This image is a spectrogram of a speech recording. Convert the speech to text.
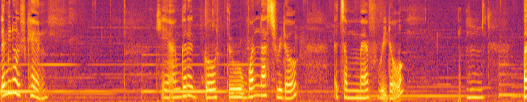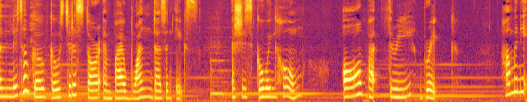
Let me know if you can. Okay, I'm gonna go through one last riddle. It's a math riddle. Mm. A little girl goes to the store and buys one dozen eggs. As she's going home, all but three break. How many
